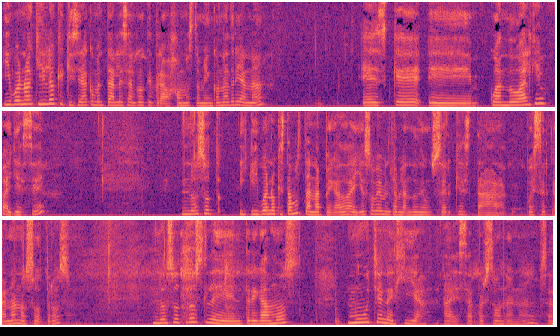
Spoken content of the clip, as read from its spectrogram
Y bueno, aquí lo que quisiera comentarles, algo que trabajamos también con Adriana, es que eh, cuando alguien fallece, nosotros, y, bueno, que estamos tan apegados a ellos, obviamente hablando de un ser que está pues cercano a nosotros, nosotros le entregamos mucha energía a esa persona, ¿no? O sea,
